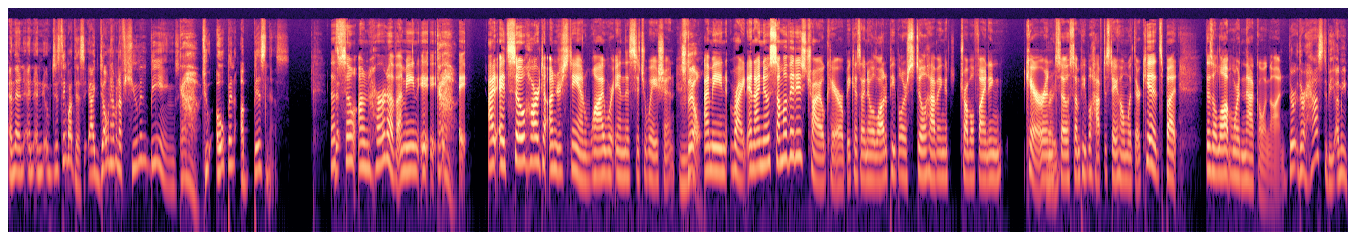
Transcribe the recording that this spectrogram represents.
And then and and just think about this. I don't have enough human beings God. to open a business. That's so unheard of. I mean, it, it, God. it, I, it's so hard to understand why we're in this situation. Mm-hmm. Still. I mean, right. And I know some of it is childcare because I know a lot of people are still having a, trouble finding care. And Right. so some people have to stay home with their kids, but there's a lot more than that going on. There there has to be. I mean,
